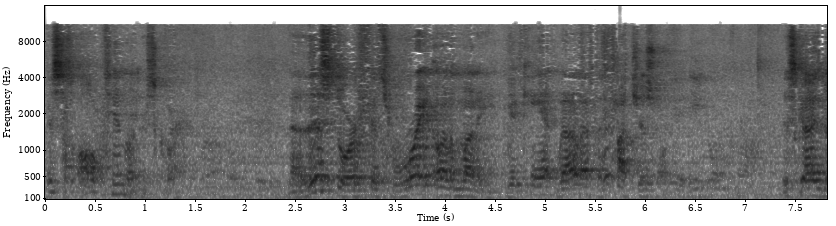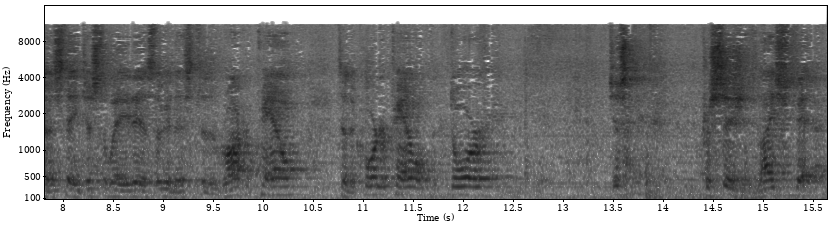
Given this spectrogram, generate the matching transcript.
This is all tin on this car. Now this door fits right on the money. You can't, I don't have to touch this one. This guy's going to stay just the way it is. Look at this, to the rocker panel, to the quarter panel, the door. Just precision, nice fit.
